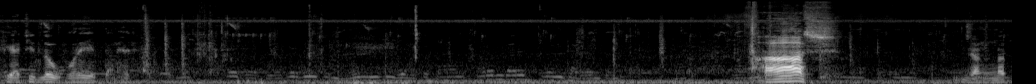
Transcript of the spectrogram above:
ખેંચી જ લઉં ઊભો એક તને હાશ. જન્નત,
